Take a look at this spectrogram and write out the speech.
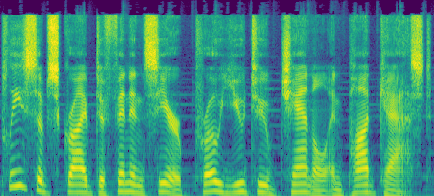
Please subscribe to Financier Pro YouTube channel and podcast.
